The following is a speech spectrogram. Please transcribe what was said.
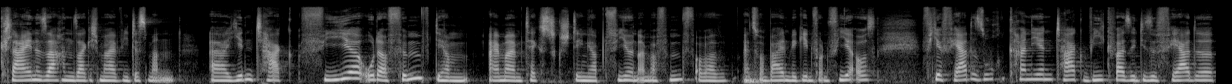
kleine Sachen, sag ich mal, wie dass man äh, jeden Tag vier oder fünf, die haben einmal im Text stehen gehabt vier und einmal fünf, aber eins von beiden, wir gehen von vier aus, vier Pferde suchen kann jeden Tag, wie quasi diese Pferde,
